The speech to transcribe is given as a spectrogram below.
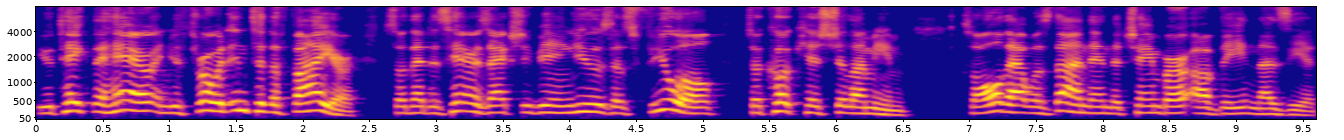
you take the hair and you throw it into the fire so that his hair is actually being used as fuel to cook his shilamim. So all that was done in the chamber of the Nazir.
